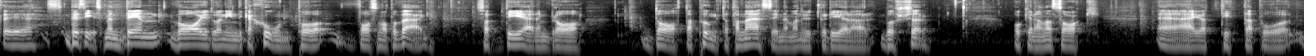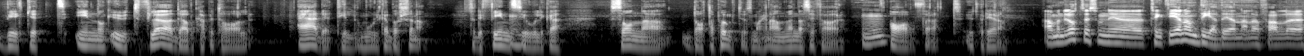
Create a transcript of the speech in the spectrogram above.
Det... Precis, men den var ju då en indikation på vad som var på väg. Så att det är en bra datapunkt att ta med sig när man utvärderar börser. Och en annan sak är ju att titta på vilket in och utflöde av kapital är det till de olika börserna. Så det finns mm. ju olika sådana datapunkter som man kan använda sig för mm. av för att utvärdera. Ja, men det låter som ni har tänkt igenom DD i alla fall eh,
